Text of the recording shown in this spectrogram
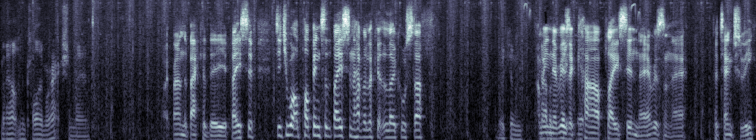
Mountain climber action man. Right, round the back of the base. If did you want to pop into the base and have a look at the local stuff? We can. I mean, there is a picnic. car place in there, isn't there? Potentially.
